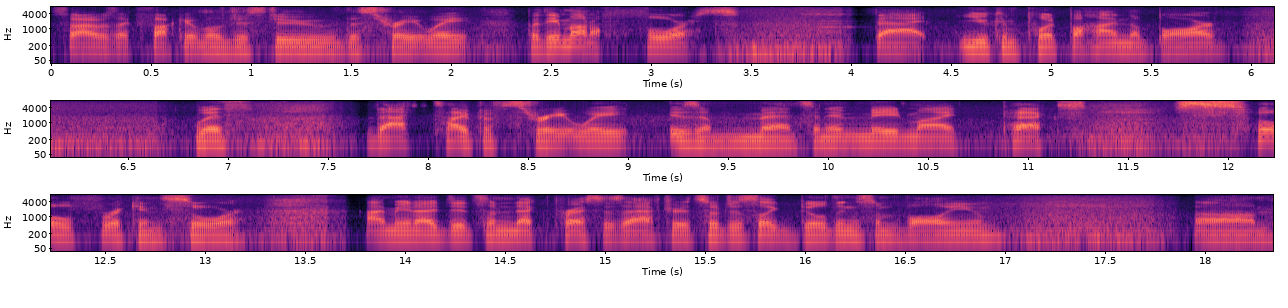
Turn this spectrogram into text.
So I was like, fuck it, we'll just do the straight weight. But the amount of force that you can put behind the bar with that type of straight weight is immense. And it made my pecs so freaking sore. I mean, I did some neck presses after it. So just like building some volume. Um,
